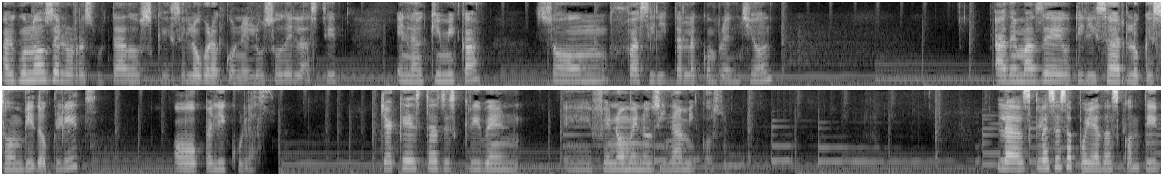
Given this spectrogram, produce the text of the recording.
Algunos de los resultados que se logra con el uso de las TIP en la química son facilitar la comprensión, además de utilizar lo que son videoclips o películas, ya que estas describen eh, fenómenos dinámicos. Las clases apoyadas con TIP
